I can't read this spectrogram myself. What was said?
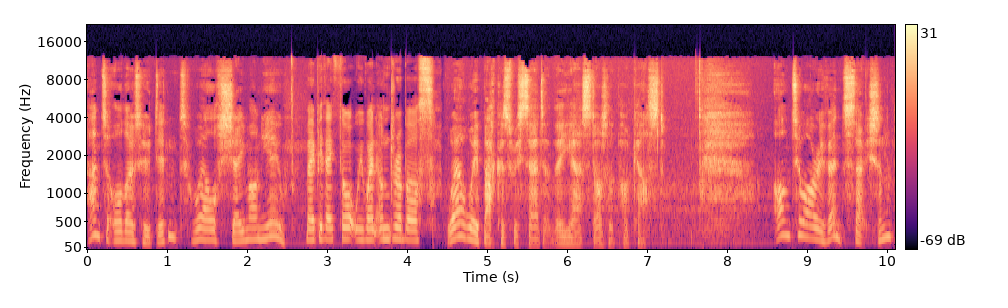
And to all those who didn't, well, shame on you. Maybe they thought we went under a bus. Well, we're back as we said at the uh, start of the podcast. On to our events section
